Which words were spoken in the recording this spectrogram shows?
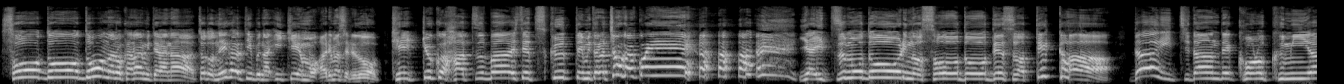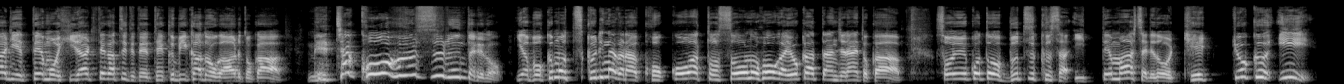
騒動どうなのかなみたいな、ちょっとネガティブな意見もありましたけど、結局発売して作ってみたら超かっこいい。いや、いつも通りの騒動ですわ。てか、第1弾でこの組み上げて、もう開き手がついてて手首可動があるとか、めっちゃ興奮するんだけど。いや、僕も作りながら、ここは塗装の方が良かったんじゃないとか、そういうことをぶつくさ言ってましたけど、結局いい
